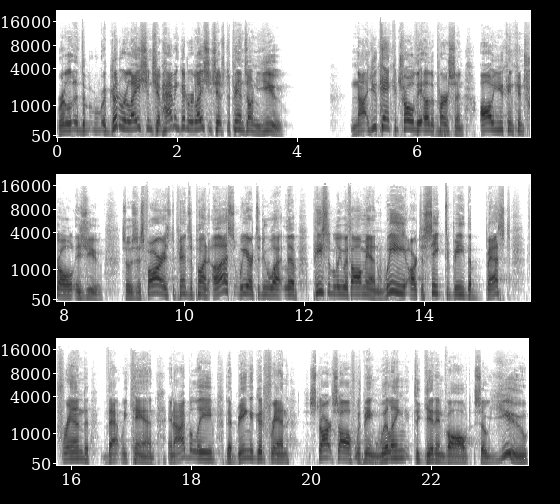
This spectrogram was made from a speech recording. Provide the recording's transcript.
The good relationship, having good relationships depends on you. Not you can't control the other person. All you can control is you. So as far as depends upon us, we are to do what? Live peaceably with all men. We are to seek to be the best friend that we can. And I believe that being a good friend starts off with being willing to get involved. So you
